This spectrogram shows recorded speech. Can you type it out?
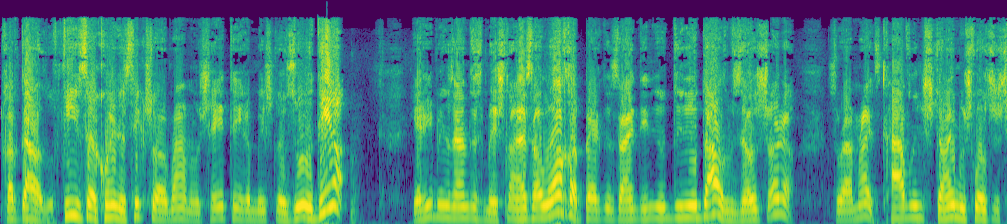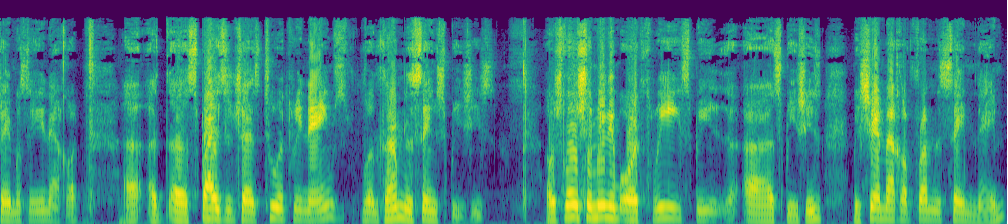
Chav Dalad. Fisa, according to Sikshal Ram, Moshe take a Mishnah Zuladina. Yet he brings down this Mishnah as halacha, to Zayin Dinu Dal, Zel Shara. So Ram writes, Tavlin Stein, Mushlosh Shemos Yinecha, a spice which has two or three names, from the same species. Oshlosh Minim, or three spe- uh, species, Mishem from the same name.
